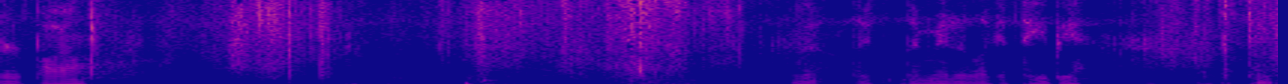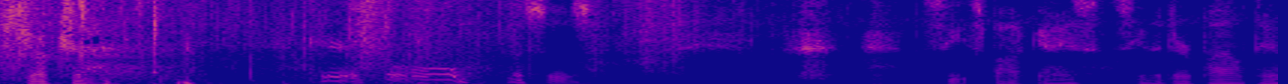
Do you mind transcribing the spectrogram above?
dirt pile. Yeah, they, they made it like a teepee type structure. Careful. This is seat spot, guys. See the dirt pile too?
